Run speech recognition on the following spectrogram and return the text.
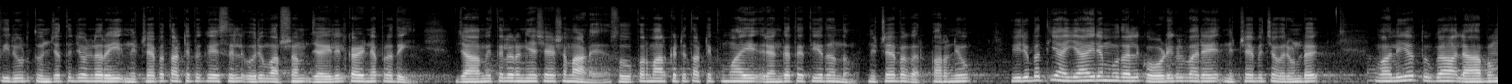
തിരൂർ തുഞ്ചത്ത് ജ്വല്ലറി നിക്ഷേപ തട്ടിപ്പ് കേസിൽ ഒരു വർഷം ജയിലിൽ കഴിഞ്ഞ പ്രതി ജാമ്യത്തിലിറങ്ങിയ ശേഷമാണ് സൂപ്പർ മാർക്കറ്റ് തട്ടിപ്പുമായി രംഗത്തെത്തിയതെന്നും നിക്ഷേപകർ പറഞ്ഞു. ഇരുപത്തി അയ്യായിരം മുതൽ കോടികൾ വരെ നിക്ഷേപിച്ചവരുണ്ട്. വലിയ തുക ലാഭം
